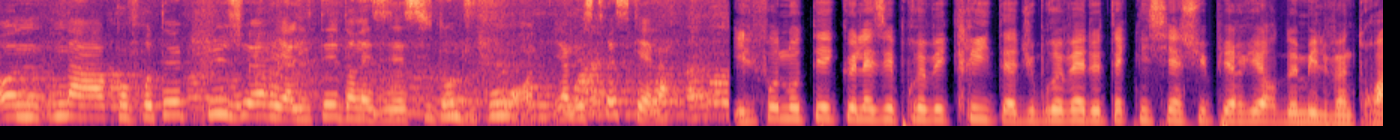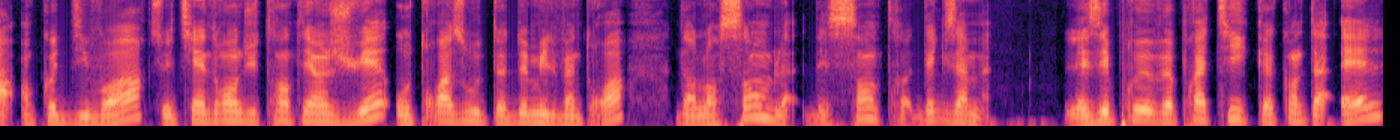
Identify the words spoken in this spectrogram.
On a confronté plusieurs réalités dans les exercices, donc du coup, il y a le stress qui est là. Il faut noter que les épreuves écrites du brevet de technicien supérieur 2023 en Côte d'Ivoire se tiendront du 31 juillet au 3 août 2023 dans l'ensemble des centres d'examen. Les épreuves pratiques, quant à elles,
